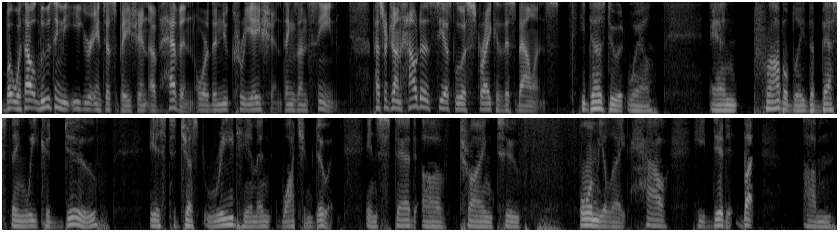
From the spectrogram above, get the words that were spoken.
but without losing the eager anticipation of heaven or the new creation, things unseen. Pastor John, how does C.S. Lewis strike this balance? He does do it well. And probably the best thing we could do is to just read him and watch him do it instead of trying to formulate how he did it. But um,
